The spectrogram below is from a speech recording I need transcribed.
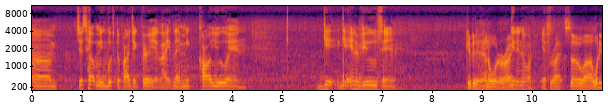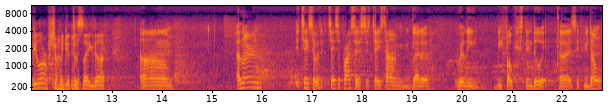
Um, just help me with the project period. Like let me call you and get get interviews and get it in order, right? Get it in order. Yes. Right. So, uh, what have you learned from trying to get this thing done? Um, I learned it takes a it takes a process. It takes time. You gotta really be focused and do it. Cause if you don't,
